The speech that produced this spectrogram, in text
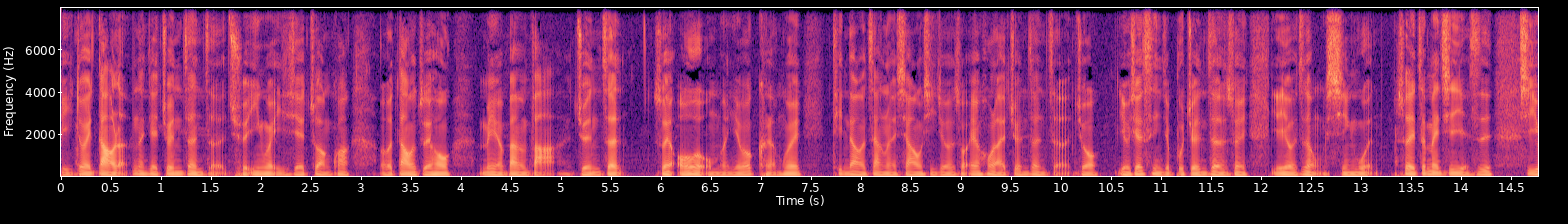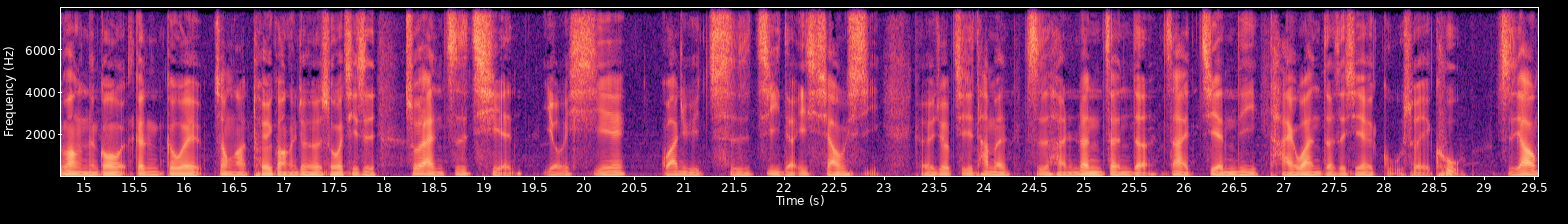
比对到了那些捐赠者，却因为一些状况而到最后没有办法捐赠，所以偶尔我们也有可能会听到这样的消息，就是说，哎，后来捐赠者就有些事情就不捐赠，所以也有这种新闻。所以这边其实也是希望能够跟各位众啊推广的，就是说，其实虽然之前有一些关于慈济的一些消息，可是就其实他们是很认真的在建立台湾的这些骨髓库，只要。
